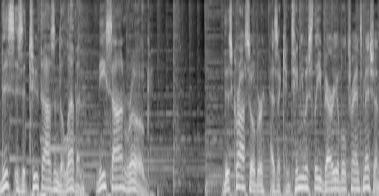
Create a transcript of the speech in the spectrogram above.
This is a 2011 Nissan Rogue. This crossover has a continuously variable transmission,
